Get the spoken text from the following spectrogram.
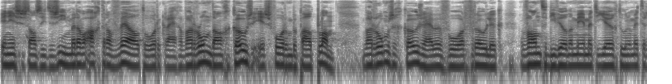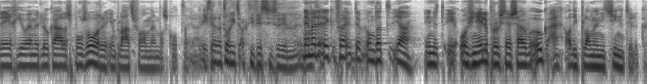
in eerste instantie te zien, maar dat we achteraf wel te horen krijgen waarom dan gekozen is voor een bepaald plan. Waarom ze gekozen hebben voor Vrolijk, want die wilden meer met de jeugd doen en met de regio en met lokale sponsoren in plaats van een mascotte. Ja, ik sta daar toch iets activistischer in. Nee, want- maar ik omdat ja, in het originele proces zouden we ook eigenlijk al die plannen niet zien natuurlijk.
